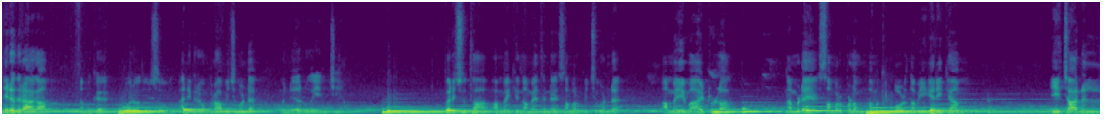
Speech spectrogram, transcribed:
നിരതരാകാം. നമുക്ക് ഓരോ ദിവസവും അനുഗ്രഹം പ്രാപിച്ചുകൊണ്ട് മുന്നേറുകയും ചെയ്യാം. പരിശുദ്ധ അമ്മയ്ക്ക് നമ്മെ തന്നെ സമർപ്പിച്ചുകൊണ്ട് അമ്മയുമായിട്ടുള്ള നമ്മുടെ സമർപ്പണം നമുക്കിപ്പോൾ നവീകരിക്കാം. ഈ ചാനലിൽ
